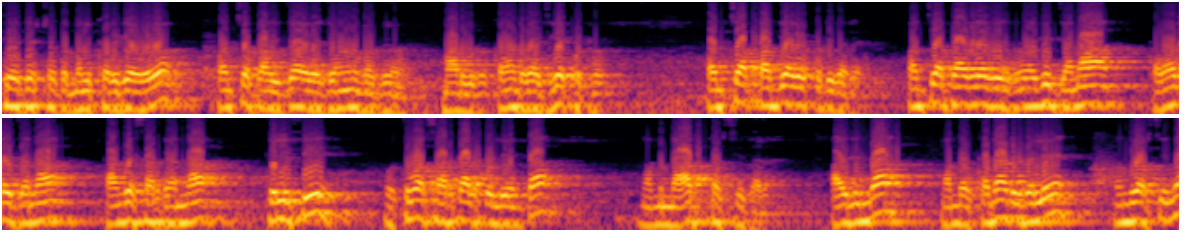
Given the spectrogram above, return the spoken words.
ಸಿ ಅಧ್ಯಕ್ಷರಾದ ಮಲ್ಲಿಕಾರ್ಜುನ ಅವರು ಪಂಚಭಾಗ್ಯ ಯೋಜನೆಗಳನ್ನು ಬಗ್ಗೆ ಮಾಡಿದರು. ಕನ್ನಡ ರಾಜ್ಯಕ್ಕೆ ಕೊಟ್ಟರು ಪಂಚಭಾಗ್ಯ ಕೊಟ್ಟಿದ್ದಾರೆ. ಪಂಚಭಾಗ್ಯವಾಗಿ ಜನ, ಕನ್ನಡ ಜನ, ಕಾಂಗ್ರೆಸ್ ಸರ್ಕಾರನ ತಿಳಿಸಿ, ಉತ್ತಮ ಸರ್ಕಾರ ಕೊಡಲಿ ಅಂತ ನಮ್ಮನ್ನು ಆರ್ಪಡಿಸಿದ್ದಾರೆ ಆದ್ದರಿಂದ ನಮ್ಮ ಕರ್ನಾಟಕದಲ್ಲಿ ಒಂದು ವರ್ಷದಿಂದ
